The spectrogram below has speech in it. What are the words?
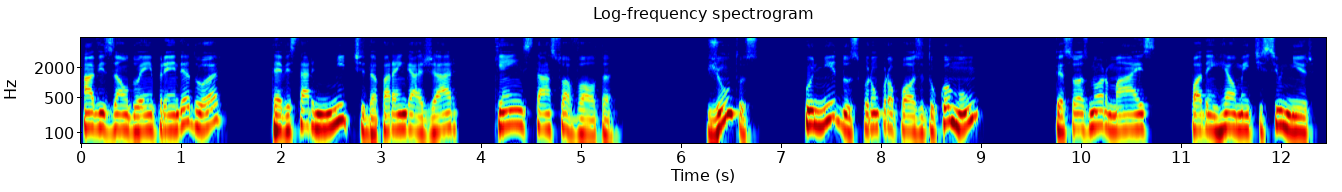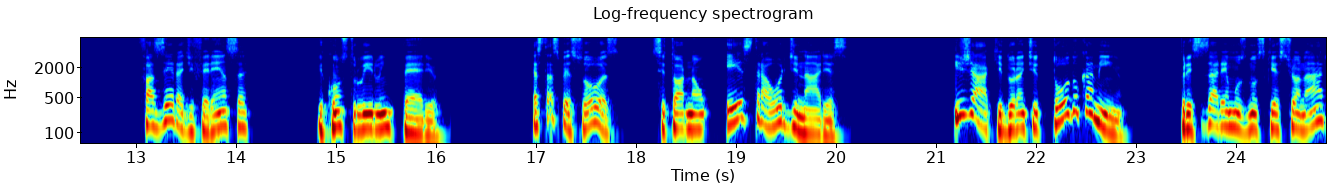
a visão do empreendedor deve estar nítida para engajar quem está à sua volta. Juntos, unidos por um propósito comum, pessoas normais podem realmente se unir, fazer a diferença e construir o um império. Estas pessoas se tornam extraordinárias. E já que durante todo o caminho precisaremos nos questionar,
